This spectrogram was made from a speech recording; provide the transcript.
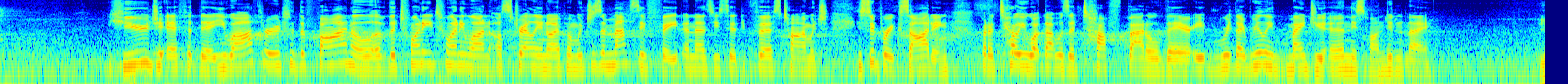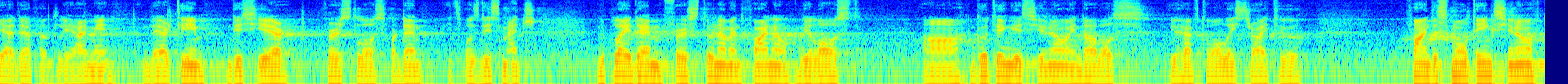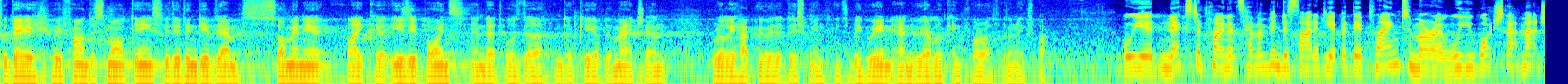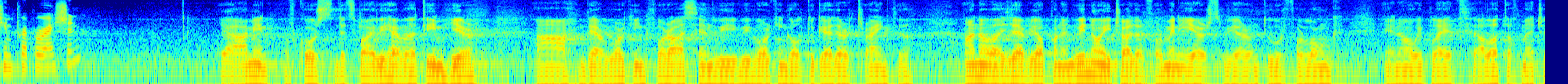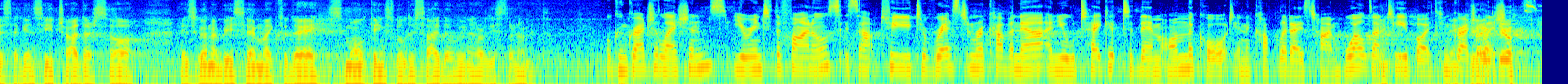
Huge effort there. You are through to the final of the 2021 Australian Open, which is a massive feat, and as you said, first time, which is super exciting. But I tell you what, that was a tough battle there. Re they really made you earn this one, didn't they? Yeah, definitely. I mean, their team this year, first loss for them, it was this match. We played them first tournament final, we lost. Uh, good thing is, you know, in doubles, you have to always try to find the small things. You know, today we found the small things. We didn't give them so many like uh, easy points, and that was the the key of the match. And really happy with this win. It's a big win, and we are looking forward for the next one. Well, your next opponents haven't been decided yet, but they're playing tomorrow. Will you watch that match in preparation? Yeah, I mean, of course, that's why we have a team here. Uh, they are working for us and we, we're working all together trying to analyze every opponent. We know each other for many years. We are on tour for long. You know, we played a lot of matches against each other, so it's going to be same like today. Small things will decide the winner of this tournament. Well, congratulations. You're into the finals. It's up to you to rest and recover now, and you'll take it to them on the court in a couple of days' time. Well done Thank to you both. Congratulations.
